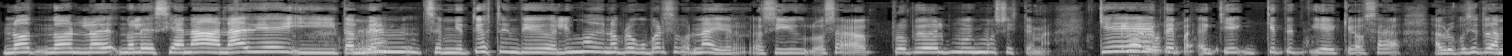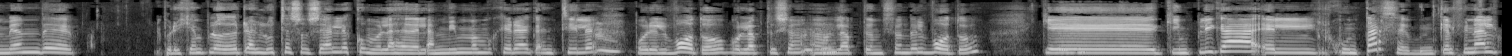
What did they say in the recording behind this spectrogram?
no, no, no, le decía nada a nadie y también se metió este individualismo de no preocuparse por nadie, así, o sea, propio del mismo sistema. ¿Qué, te, qué, qué te, o sea, a propósito también de por ejemplo, de otras luchas sociales como las de las mismas mujeres acá en Chile mm. por el voto, por la obtención, la obtención del voto, que, que implica el juntarse, que al final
